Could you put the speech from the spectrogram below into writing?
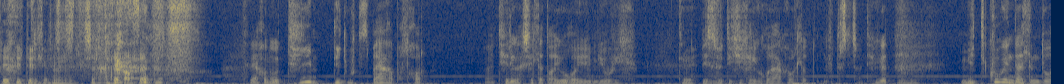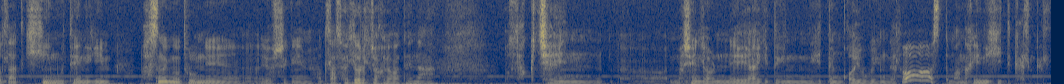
Тэдэл дээр л явчихсан ш. Шахаад давсаа. Тэг яг нөгөө тим дид бүтц байгаа болохоор э, тэрийг ашиглаад аюу гоё юм юу хийх Тий. бизнесүүдийг хийх аюу гоё арга барилууд нэвтэрч байгаа. Тэгээд мэдхгүйгийн далимдуулаад гэх юм уу те нэг юм бас нэг нөө түрүүний юу шиг юм худлаа солиорлж явах яваад байна. Блокчейн машин learning AI гэдэг энэ хідэн гоё үг ингээл оо өстө манах энийг хийдэг гал ингээл.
